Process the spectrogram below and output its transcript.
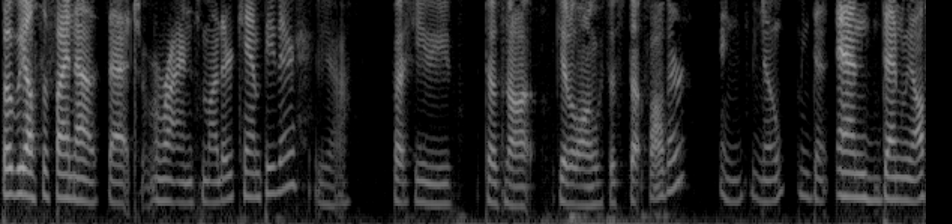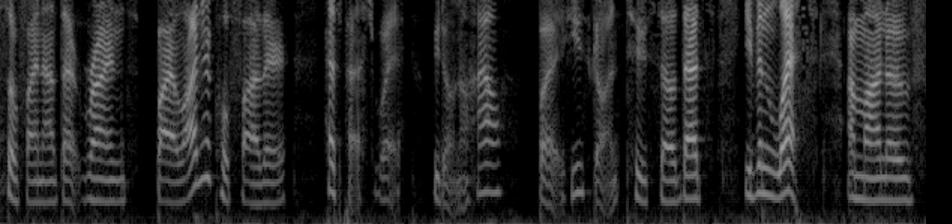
But we also find out that Ryan's mother can't be there. yeah, but he does not get along with his stepfather. And no, he didn't. And then we also find out that Ryan's biological father has passed away. We don't know how, but he's gone too. So that's even less amount of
